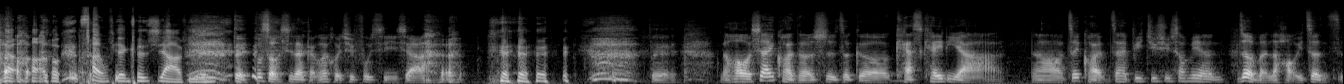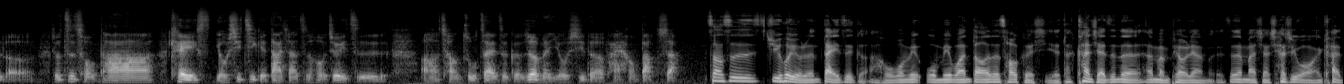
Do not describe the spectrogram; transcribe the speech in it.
三哈喽》上篇跟下篇。对，不熟悉的赶快回去复习一下。对，然后下一款呢是这个 Cascadia，那这款在 BGC 上面热门了好一阵子了。就自从它 Case 游戏寄给大家之后，就一直啊常驻在这个热门游戏的排行榜上。上次聚会有人带这个啊，我没我没玩到，那超可惜的。它看起来真的还蛮漂亮的，真的蛮想下去玩玩看。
